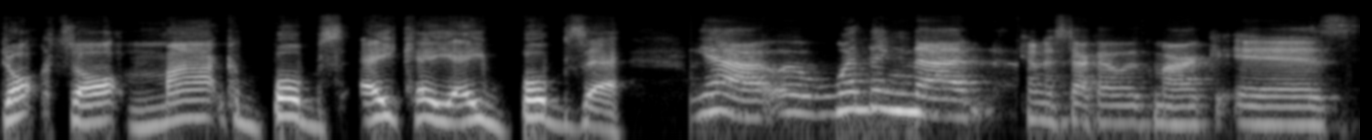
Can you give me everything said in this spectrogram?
Dr. Marc Bubbs, aka Bubsy? Yeah, uh, one thing that kind of stuck out with Marc is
